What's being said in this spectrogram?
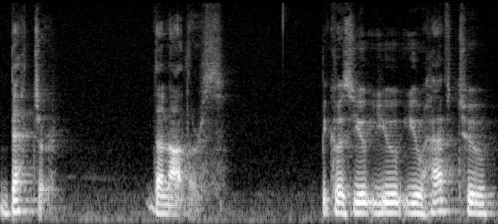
better than others because you, you, you have to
